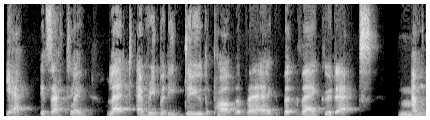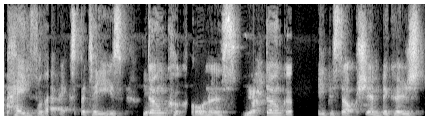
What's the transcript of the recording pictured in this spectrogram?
Yeah, exactly. Let everybody do the part that they're that they're good at mm. and pay for that expertise. Yeah. Don't cut corners. Yeah. Don't go the cheapest option because,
